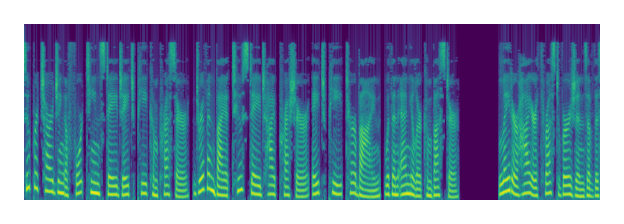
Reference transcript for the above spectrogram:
supercharging a 14-stage HP compressor, driven by a two-stage high-pressure (HP) turbine, with an annular combustor. Later higher thrust versions of the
